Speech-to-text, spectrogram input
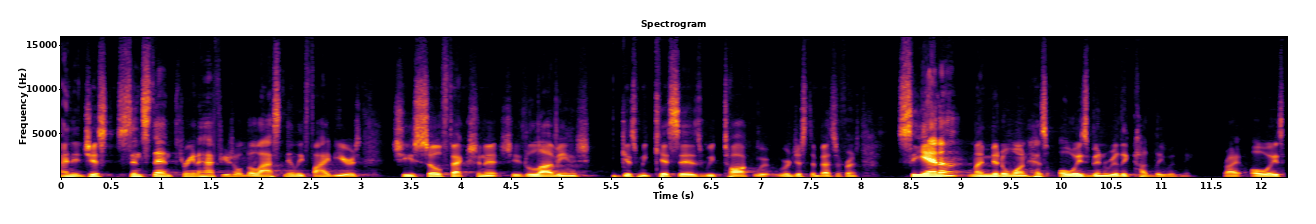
And it just, since then, three and a half years old, the last nearly five years, she's so affectionate. She's loving. She gives me kisses. We talk. We're just the best of friends. Sienna, my middle one, has always been really cuddly with me, right? Always,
